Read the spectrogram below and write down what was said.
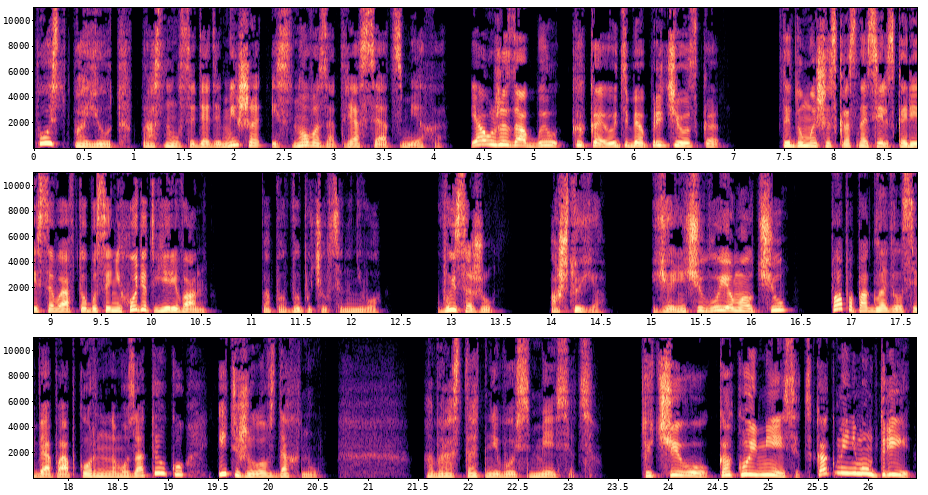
«Пусть поют», — проснулся дядя Миша и снова затрясся от смеха. «Я уже забыл, какая у тебя прическа». «Ты думаешь, из Красносельска рейсовые автобусы не ходят в Ереван?» Папа выпучился на него. «Высажу!» «А что я?» «Я ничего, я молчу!» Папа погладил себя по обкорненному затылку и тяжело вздохнул. «Обрастать, небось, месяц». «Ты чего? Какой месяц? Как минимум три.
